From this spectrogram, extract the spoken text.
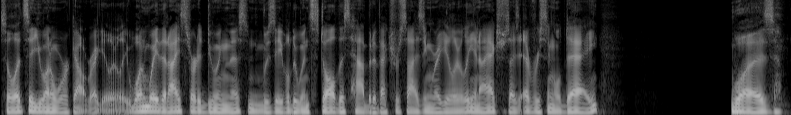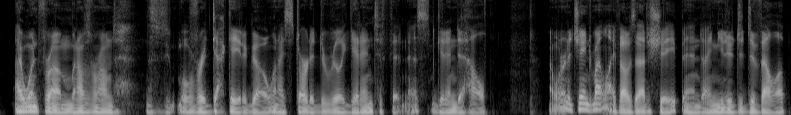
So let's say you want to work out regularly. One way that I started doing this and was able to install this habit of exercising regularly, and I exercise every single day, was I went from when I was around this is over a decade ago when I started to really get into fitness, get into health. I wanted to change my life. I was out of shape and I needed to develop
